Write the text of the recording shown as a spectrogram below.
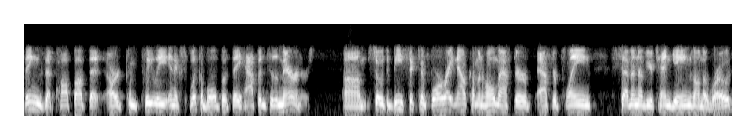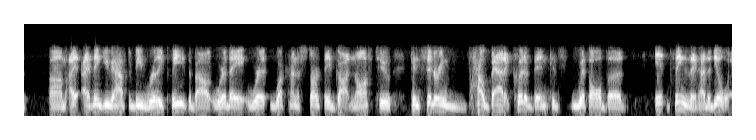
things that pop up that are completely inexplicable, but they happen to the Mariners. Um, so to be six and four right now, coming home after after playing seven of your ten games on the road, um, I, I think you have to be really pleased about where they where what kind of start they've gotten off to, considering how bad it could have been with all the it, things they've had to deal with.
